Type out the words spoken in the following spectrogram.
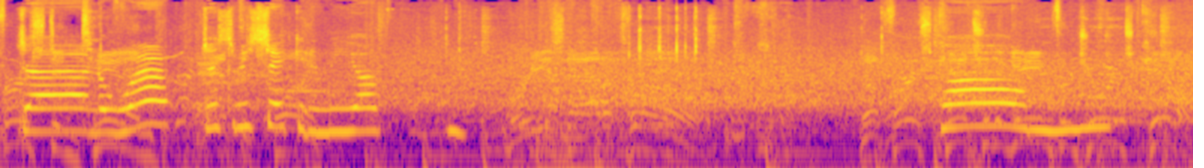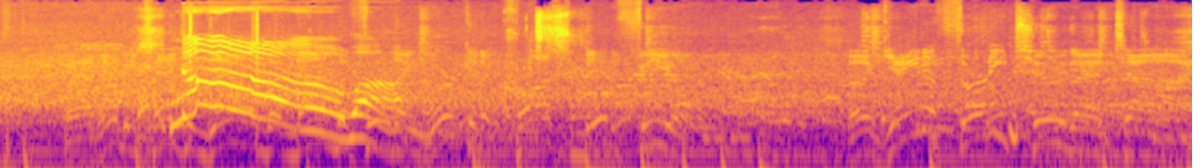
first Down the world, just be shaking me up. Brees now to throw. The first catch of the game for George Kittle. And he'll be No! down before they work it across midfield. Of 32 that time.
